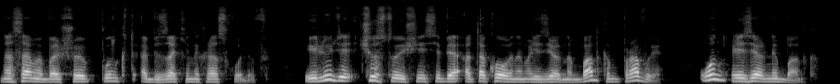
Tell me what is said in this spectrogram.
на самый большой пункт обязательных расходов. И люди, чувствующие себя атакованным резервным банком, правы. Он, резервный банк,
